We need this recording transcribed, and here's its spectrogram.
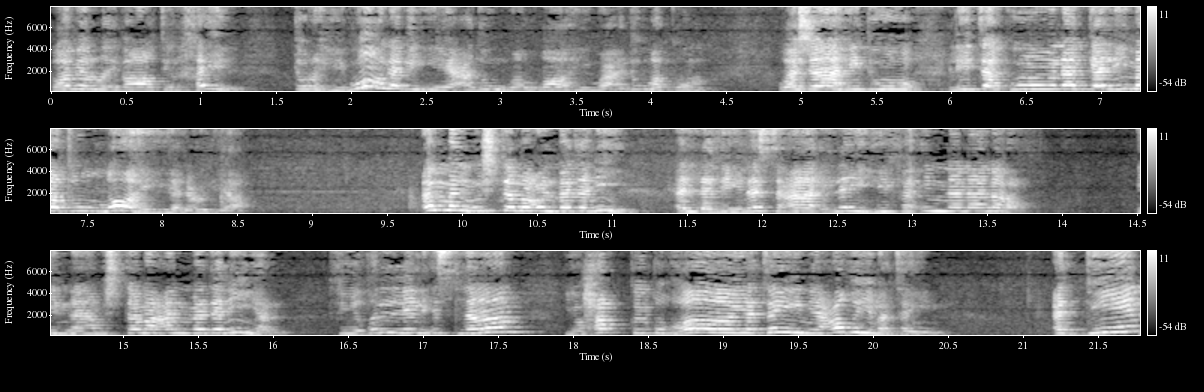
ومن رباط الخيل ترهبون به عدو الله وعدوكم. وجاهدوا لتكون كلمة الله هي العليا. أما المجتمع المدني الذي نسعى إليه فإننا نرى إننا مجتمعا مدنيا في ظل الإسلام يحقق غايتين عظيمتين. الدين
